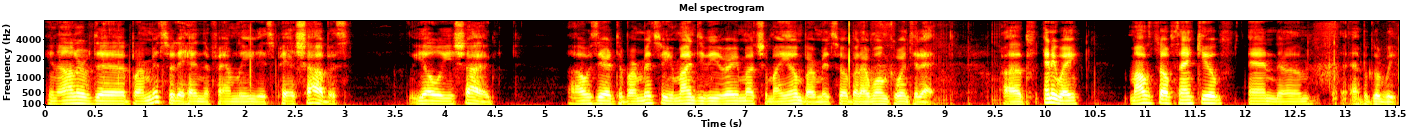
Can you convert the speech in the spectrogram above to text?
in honor of the bar mitzvah they had in the family this past Shabbos, Yoel Yeshayag. I was there at the bar mitzvah. It reminded me very much of my own bar mitzvah, but I won't go into that. Uh, anyway, Mazel Tov, thank you, and um, have a good week.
